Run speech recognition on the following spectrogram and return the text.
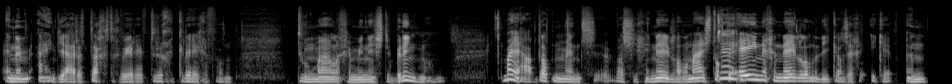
En hem eind jaren 80 weer heeft teruggekregen van toenmalige minister Brinkman. Maar ja, op dat moment was hij geen Nederlander. Maar hij is toch Nee. de enige Nederlander die kan zeggen: Ik heb een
